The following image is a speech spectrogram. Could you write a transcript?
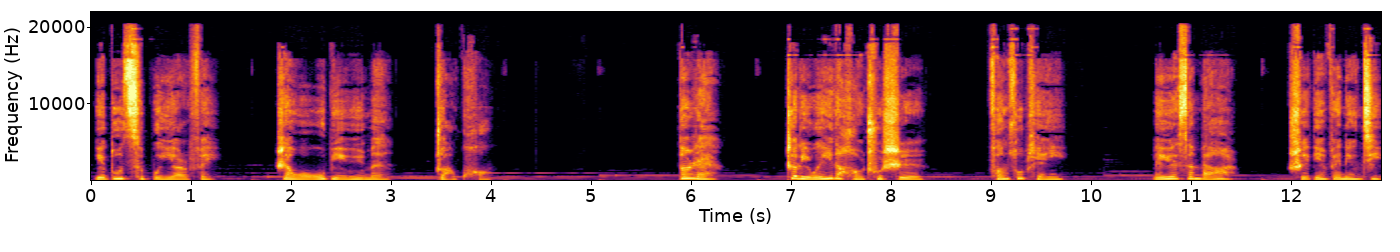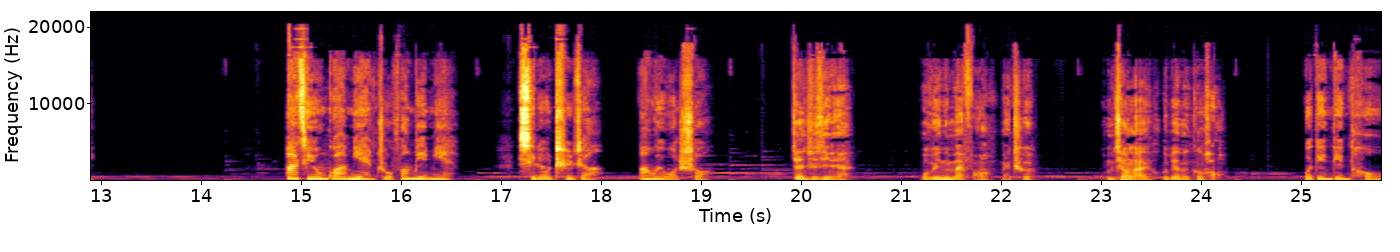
也多次不翼而飞，让我无比郁闷、抓狂。当然，这里唯一的好处是，房租便宜，每月三百二，水电费另计。阿杰用挂面煮方便面，溪流吃着，安慰我说：“坚持几年，我为你买房买车，我们将来会变得更好。”我点点头，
